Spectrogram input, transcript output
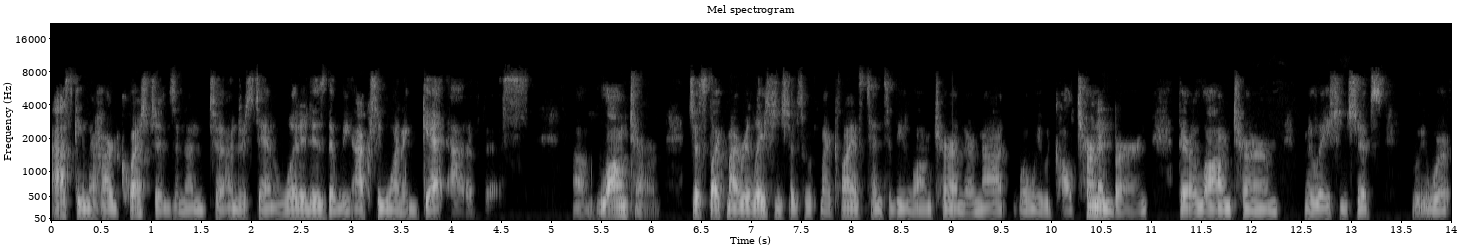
asking the hard questions and un- to understand what it is that we actually want to get out of this um, long term. Just like my relationships with my clients tend to be long term, they're not what we would call turn and burn. They're long term relationships we were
